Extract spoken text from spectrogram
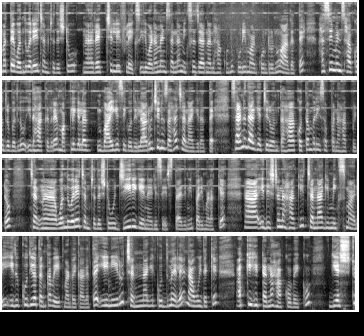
ಮತ್ತು ಒಂದೂವರೆ ಚಮಚದಷ್ಟು ರೆಡ್ ಚಿಲ್ಲಿ ಫ್ಲೇಕ್ಸ್. ಇಲ್ಲಿ ಒಣಮೆಣಸನ್ನು ಮಿಕ್ಸರ್ ಜಾರ್ನಲ್ಲಿ ಹಾಕ್ಕೊಂಡು ಪುಡಿ ಮಾಡಿಕೊಂಡ್ರೂ ಆಗುತ್ತೆ. ಹಸಿಮೆಣಸು ಹಾಕೋದ್ರ ಬದಲು ಇದು ಹಾಕಿದ್ರೆ ಮಕ್ಕಳಿಗೆಲ್ಲ ಬಾಯಿಗೆ ಸಿಗೋದಿಲ್ಲ ರುಚಿನೂ ಸಹ ಚೆನ್ನಾಗಿರುತ್ತೆ. ಸಣ್ಣದಾಗಿ ಹೆಚ್ಚಿರುವಂತಹ ಕೊತ್ತಂಬರಿ ಸೊಪ್ಪನ್ನು ಹಾಕಿಬಿಟ್ಟು ಚೆನ್ನ ಒಂದೂವರೆ ಚಮಚದಷ್ಟು ಜೀರಿಗೆಯನ್ನು ಇಲ್ಲಿ ಸೇರಿಸ್ತಾ ಇದ್ದೀನಿ ಪರಿಮಳಕ್ಕೆ. ಇದಿಷ್ಟನ್ನು ಹಾಕಿ ಚೆನ್ನಾಗಿ ಮಿಕ್ಸ್ ಮಾಡಿ ಇದು ಕುದಿಯೋ ತನಕ ವೆಯ್ಟ್ ಮಾಡಬೇಕಾಗತ್ತೆ. ಈ ನೀರು ಚೆನ್ನಾಗಿ ಕುದ್ಮೇಲೆ ನಾವು ಇದಕ್ಕೆ ಅಕ್ಕಿ ಹಿಟ್ಟನ್ನು ಹಾಕ್ಕೋಬೇಕು. ಎಷ್ಟು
